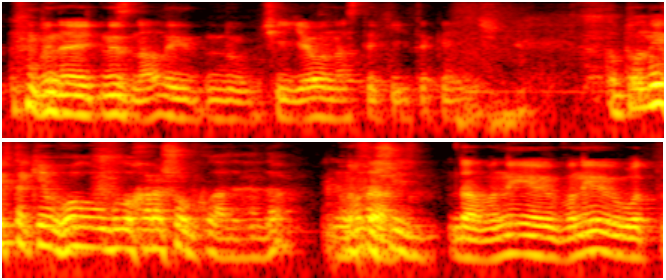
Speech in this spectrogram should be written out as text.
ми навіть не знали, ну, чи є у нас такі таке інше. Тобто у них таке в голову було хорошо вкладене, да? Про Ну, да. фашизм. Да, вони, вони от,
